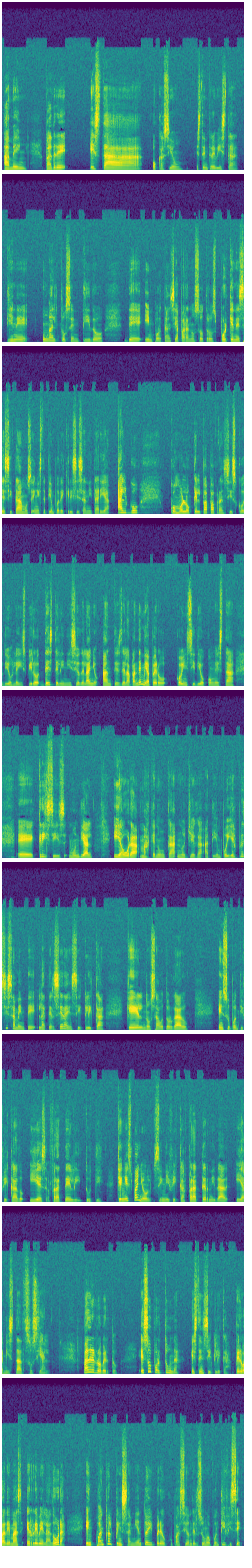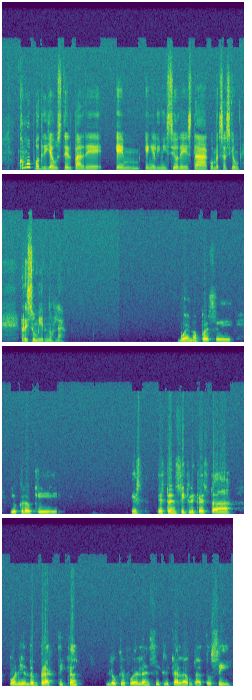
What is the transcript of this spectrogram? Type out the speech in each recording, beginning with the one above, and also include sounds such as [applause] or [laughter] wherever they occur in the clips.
Amén. Padre, esta ocasión, esta entrevista tiene un alto sentido de importancia para nosotros porque necesitamos en este tiempo de crisis sanitaria algo como lo que el Papa Francisco Dios le inspiró desde el inicio del año, antes de la pandemia, pero coincidió con esta eh, crisis mundial y ahora más que nunca nos llega a tiempo. Y es precisamente la tercera encíclica que él nos ha otorgado en su pontificado y es Fratelli Tutti, que en español significa fraternidad y amistad social. Padre Roberto, es oportuna esta encíclica, pero además es reveladora en cuanto al pensamiento y preocupación del sumo pontífice. ¿Cómo podría usted, padre, en, el inicio de esta conversación, resumírnosla? Bueno, pues eh, yo creo que esta encíclica está poniendo en práctica lo que fue la encíclica Laudato Si,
